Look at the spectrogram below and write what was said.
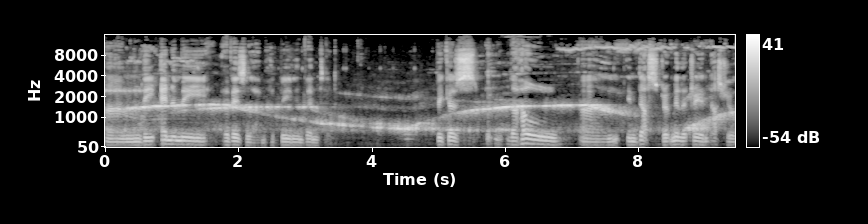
um, the enemy of Islam had been invented because the whole um, industrial, military industrial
